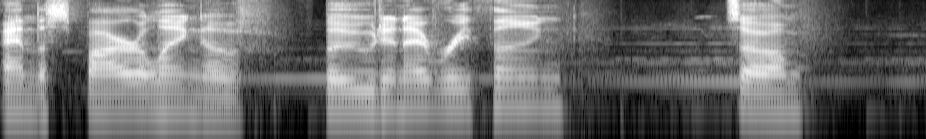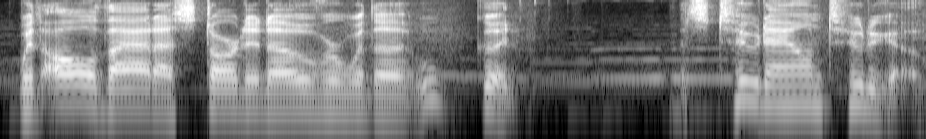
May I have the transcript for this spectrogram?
and the spiraling of food and everything. So um, with all that, I started over with a, ooh, good. It's two down, two to go.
